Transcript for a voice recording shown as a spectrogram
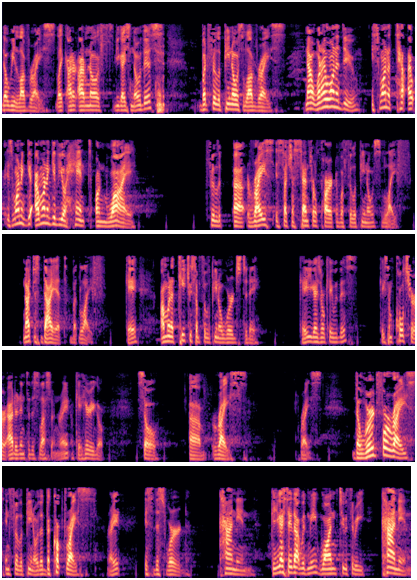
that we love rice. Like, I don't, I don't know if you guys know this, but Filipinos love rice. Now, what I want to do is want to tell, is want to give, I want to give you a hint on why uh, rice is such a central part of a Filipino's life. Not just diet, but life. Okay? I'm going to teach you some Filipino words today. Okay, you guys okay with this? Okay, some culture added into this lesson, right? Okay, here you go. So, um, rice. Rice. The word for rice in Filipino, the, the cooked rice, right, is this word kanin. Can you guys say that with me? One, two, three. Kanin.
